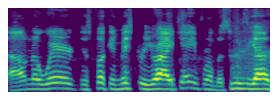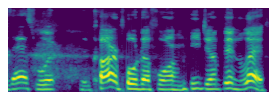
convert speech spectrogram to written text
I don't know where this fucking mystery ride came from, but as soon as he got his ass whooped, the car pulled up for him. He jumped in and left.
